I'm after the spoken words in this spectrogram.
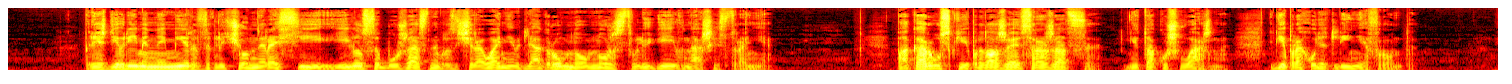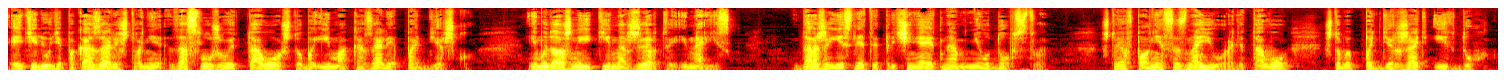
Преждевременный мир, заключенный Россией, явился бы ужасным разочарованием для огромного множества людей в нашей стране. Пока русские продолжают сражаться, не так уж важно, где проходит линия фронта. Эти люди показали, что они заслуживают того, чтобы им оказали поддержку. И мы должны идти на жертвы и на риск, даже если это причиняет нам неудобства, что я вполне сознаю ради того, чтобы поддержать их дух.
